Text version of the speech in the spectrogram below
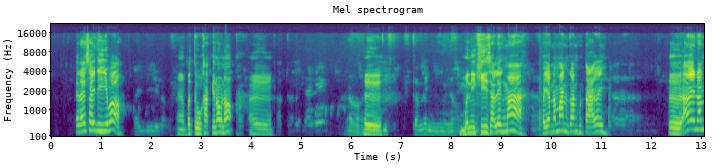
ำจะได้ใช้ดีบ่ได้ดีครับอ่าประตูคักอยู่เนาะเนาะเออเออกันเล่นเนาะมื้อนี้ขี่ซาเล้งมาประหยัดน้ำมันก่อนคุณตาเอ้ย เออไอ้นั่น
